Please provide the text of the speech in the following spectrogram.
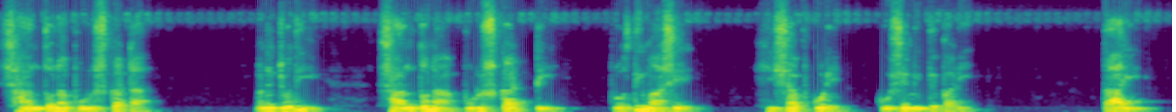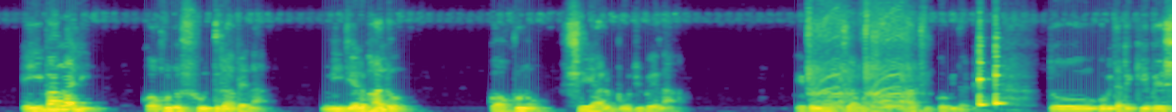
সান্ত্বনা পুরস্কারটা মানে যদি সান্ত্বনা পুরস্কারটি প্রতি মাসে হিসাব করে কষে নিতে পারি, তাই এই বাঙালি কখনো শুধরাবে না। নিজের ভালো কখনো সে আর বুঝবে না। এটাই হচ্ছে আমার আজকের কবিতাটি। তো কবিতাটি কি বেশ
